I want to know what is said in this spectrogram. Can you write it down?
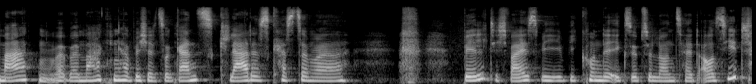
Marken, weil bei Marken habe ich jetzt so ein ganz klares Customer Bild. Ich weiß, wie, wie Kunde XYZ aussieht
